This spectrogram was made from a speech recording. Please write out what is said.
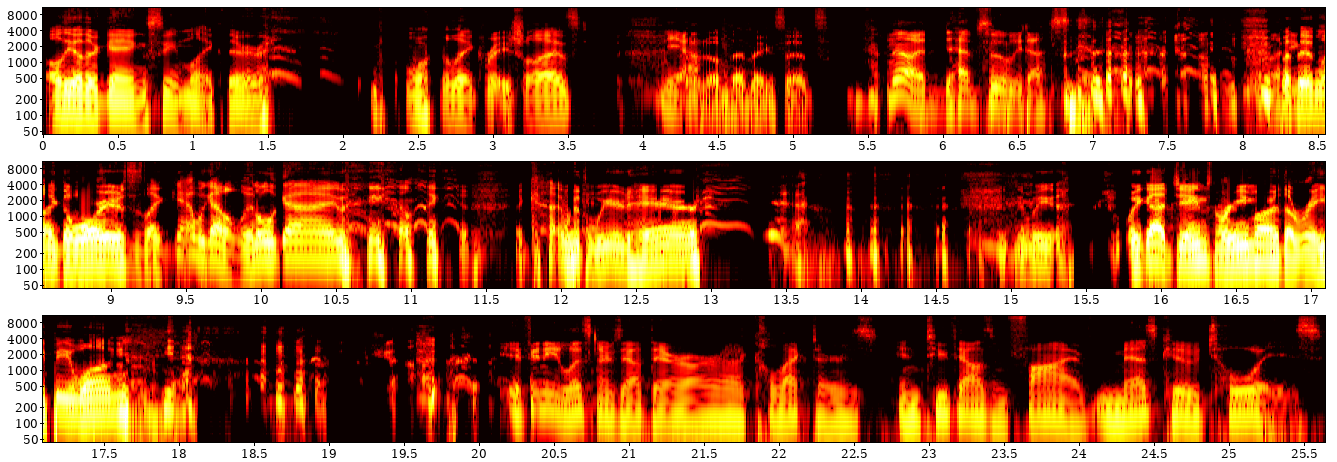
all the other gangs seem like they're more like racialized. I don't know if that makes sense. no it absolutely does. but then like the Warriors is like, yeah, we got a little guy, we got like a guy with weird hair. Yeah. Then we we got James Remar, the rapey one. Yeah. If any listeners out there are uh, collectors, in 2005, Mezco Toys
